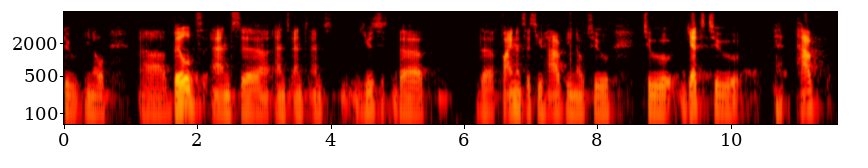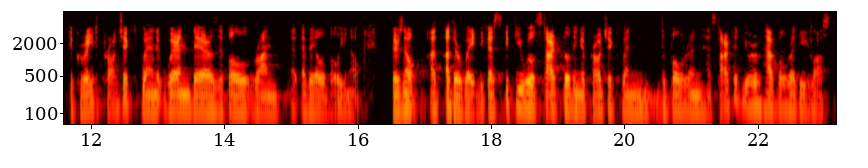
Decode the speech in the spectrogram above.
to you know uh, build and uh, and and and use the the finances you have you know to to get to have a great project when when there's a bull run available you know. There's no other way because if you will start building a project when the bull run has started you have already lost.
